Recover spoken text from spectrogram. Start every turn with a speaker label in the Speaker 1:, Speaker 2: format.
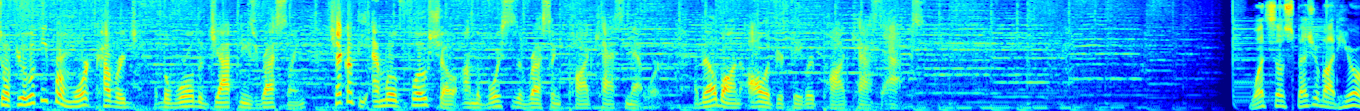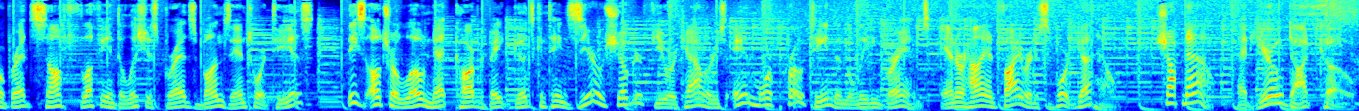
Speaker 1: So if you're looking for more coverage of the world of Japanese wrestling, check out the Emerald Flow Show on the Voices of Wrestling Podcast Network, available on all of your favorite podcast apps.
Speaker 2: What's so special about Hero Bread's soft, fluffy, and delicious breads, buns, and tortillas? These ultra low net carb baked goods contain zero sugar, fewer calories, and more protein than the leading brands, and are high in fiber to support gut health. Shop now at hero.co.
